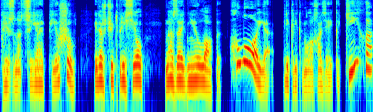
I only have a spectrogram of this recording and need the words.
Признаться, я опешил и даже чуть присел на задние лапы. «Хлоя!» — прикрикнула хозяйка. — Тихо!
